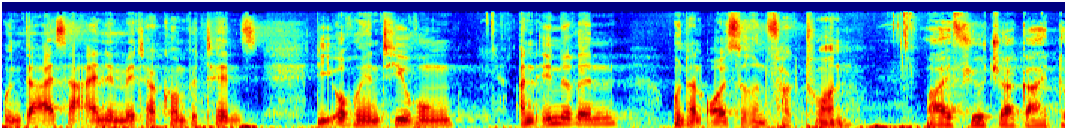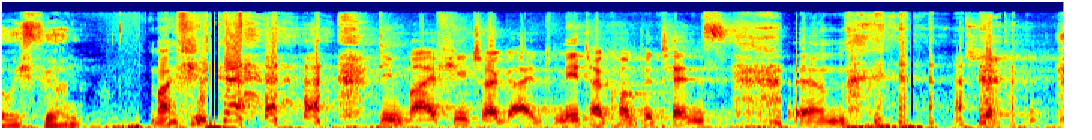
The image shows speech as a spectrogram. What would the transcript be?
Und da ist ja eine Metakompetenz die Orientierung an inneren und an äußeren Faktoren. My Future Guide durchführen. My die My Future Guide Metakompetenz ähm,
